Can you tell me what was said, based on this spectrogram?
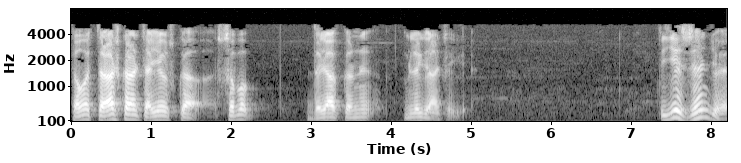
تو ہمیں تلاش کرنا چاہیے، اس کا سبب دریافت کرنے میں لگ جانا چاہیے۔ تو یہ ذہن جو ہے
